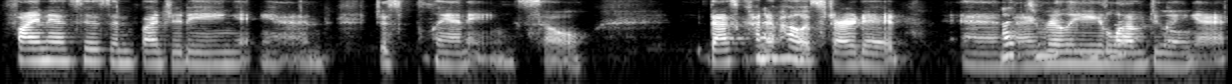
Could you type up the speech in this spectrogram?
finances and budgeting and just planning. So that's kind of how it started. And that's I really love doing it.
